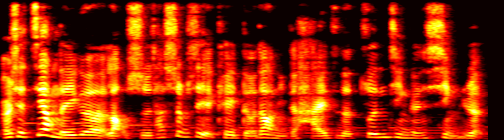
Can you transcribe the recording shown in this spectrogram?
而且这样的一个老师，他是不是也可以得到你的孩子的尊敬跟信任？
